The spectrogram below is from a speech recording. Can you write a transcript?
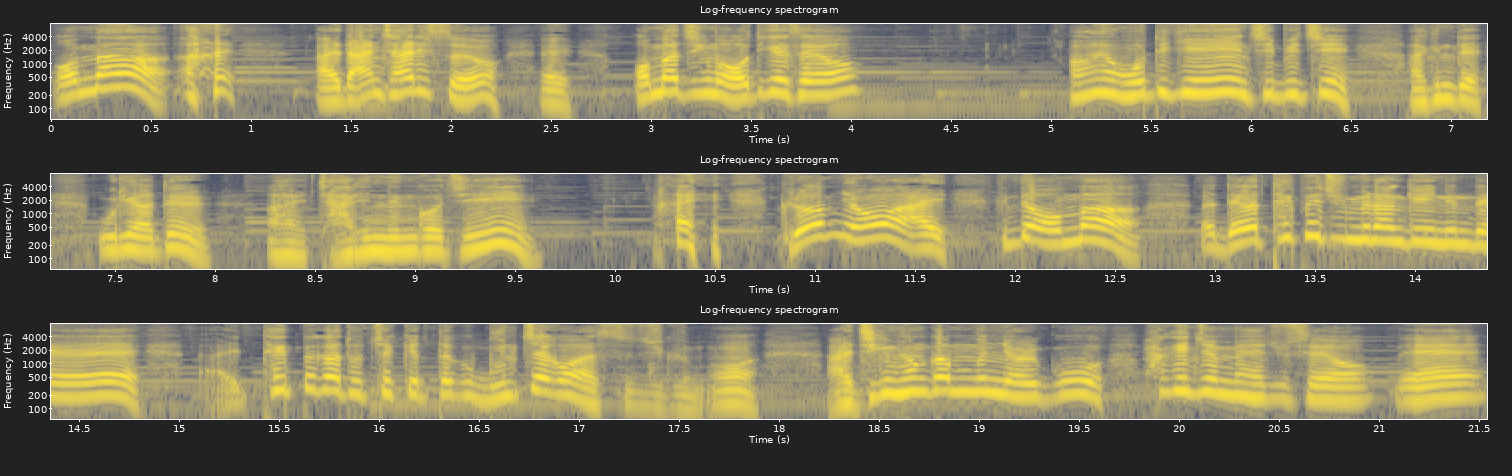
엄마, 아, 난 잘 있어요. 에, 엄마 지금 어디 계세요? 아, 어디긴 집이지. 아, 근데 우리 아들 아, 잘 있는 거지? 그럼요. 아이, 근데 엄마, 내가 택배 주문한 게 있는데, 아이, 택배가 도착했다고 문자가 왔어, 지금. 어. 아, 지금 현관문 열고 확인 좀 해주세요. 네.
